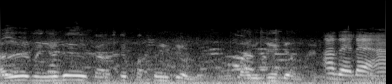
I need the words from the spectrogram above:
അത് നിങ്ങൾക്ക് കറക്റ്റ് പത്ത് മിനിറ്റേ ഉള്ളൂ അഞ്ച് മിനിറ്റ് അതെ അല്ലേ ആ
